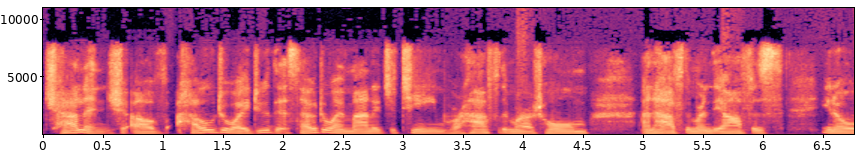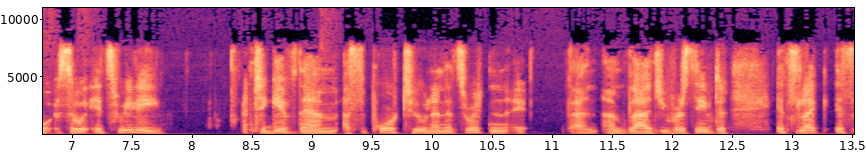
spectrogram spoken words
challenge of how do I do this? How do I manage a team where half of them are at home and half of them are in the office? You know, so it's really to give them a support tool, and it's written and I'm glad you've received it. It's like it's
